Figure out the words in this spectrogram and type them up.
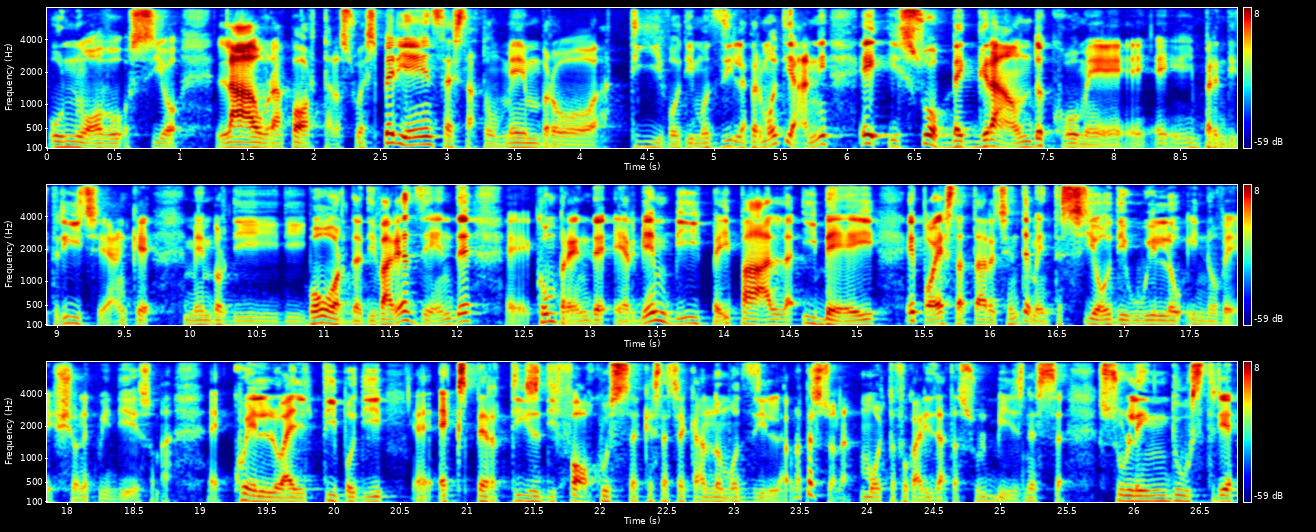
un nuovo CEO. Laura porta la sua esperienza, è stato un membro attivo di Mozilla per molti anni e il suo background come imprenditrice e anche membro di, di, board di varie aziende eh, comprende Airbnb, PayPal, eBay e poi è stata recentemente CEO di Willow Innovation, quindi insomma eh, quello è il tipo di eh, expertise, di focus che sta cercando Mozilla, una persona molto focalizzata sul business, sulle industrie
